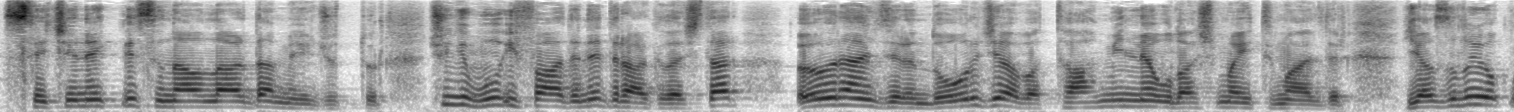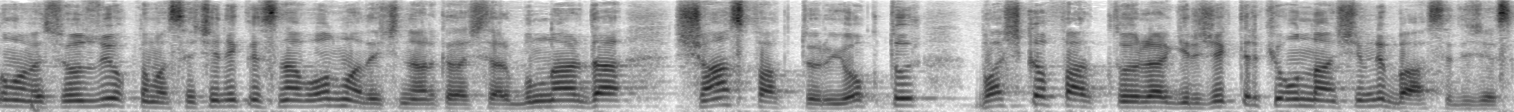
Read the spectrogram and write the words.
seçenekli sınavlarda mevcuttur. Çünkü bu ifade nedir arkadaşlar? Öğrencilerin doğru cevaba tahminle ulaşma ihtimalidir. Yazılı yoklama ve sözlü yoklama seçenekli sınav olmadığı için arkadaşlar bunlarda şans faktörü yoktur. Başka faktörler girecektir ki ondan şimdi bahsedeceğiz.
